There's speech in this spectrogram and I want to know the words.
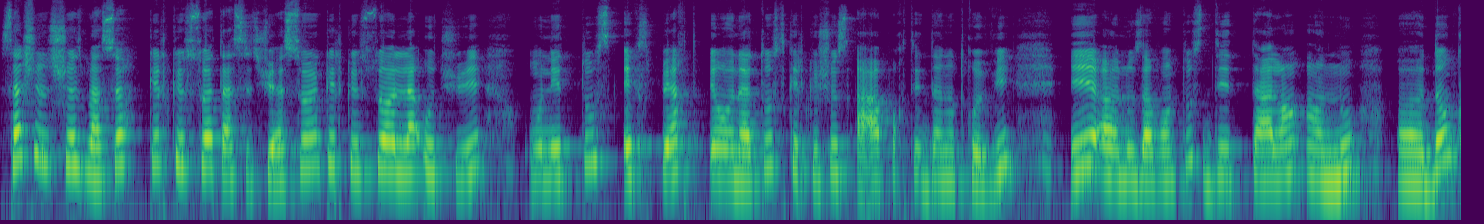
Sache une chose, ma soeur, quelle que soit ta situation, quel que soit là où tu es, on est tous expertes et on a tous quelque chose à apporter dans notre vie et euh, nous avons tous des talents en nous. Euh, donc,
